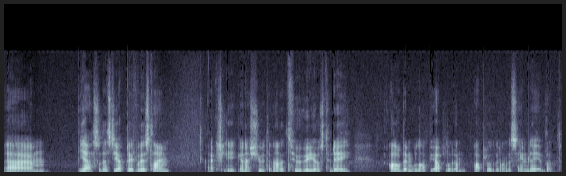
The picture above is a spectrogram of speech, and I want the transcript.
um, yeah, so that's the update for this time. Actually, gonna shoot another two videos today. All of them will not be uploaded on, uploaded on the same day, but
